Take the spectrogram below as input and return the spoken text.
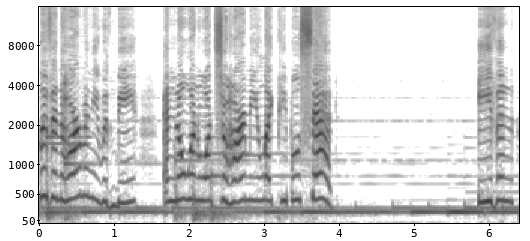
live in harmony with me, and no one wants to harm me like people said. Even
